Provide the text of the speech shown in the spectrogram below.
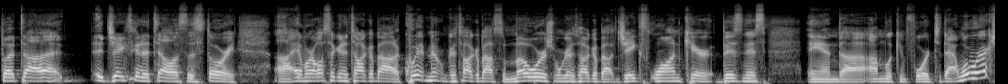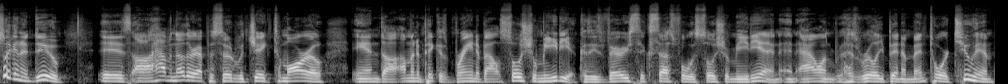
but uh, Jake's going to tell us the story. Uh, and we're also going to talk about equipment. We're going to talk about some mowers. We're going to talk about Jake's lawn care business. And uh, I'm looking forward to that. What we're actually going to do is uh, have another episode with Jake tomorrow. And uh, I'm going to pick his brain about social media because he's very successful with social media. And, and Allyn has really been a mentor to him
